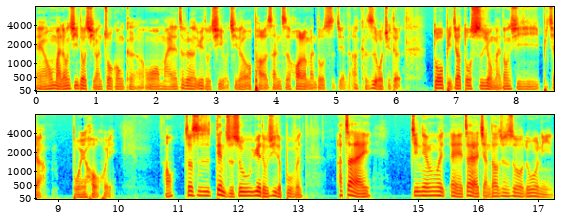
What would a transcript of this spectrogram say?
哎、我买东西都喜欢做功课，我买了这个阅读器，我记得我跑了三次，花了蛮多时间的啊。可是我觉得多比较多试用，买东西比较不会后悔。好，这是电子书阅读器的部分啊，再来。今天会诶、欸，再来讲到就是说，如果你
